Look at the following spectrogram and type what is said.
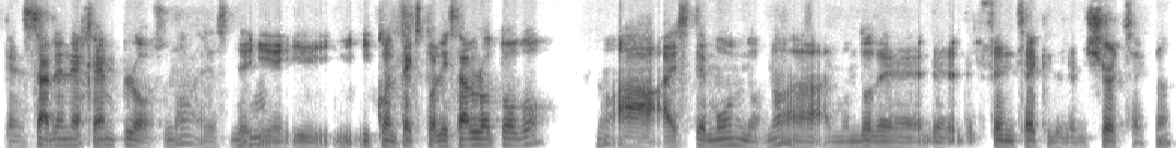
pensar en ejemplos, ¿no? Este, y, y, contextualizarlo todo a, este mundo, ¿no? al mundo del fintech y del insurtech. ¿no?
